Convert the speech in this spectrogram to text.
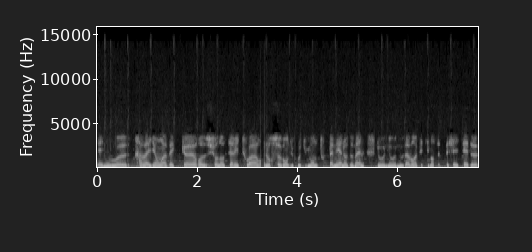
et nous euh, travaillons avec cœur euh, sur nos territoires. Nous recevons du coup du monde toute l'année à nos domaines. Nous, nous, nous avons effectivement cette spécialité de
